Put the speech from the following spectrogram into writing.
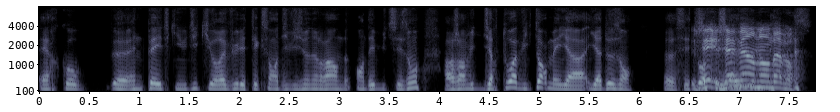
Erko euh, Page qui nous dit qu'il aurait vu les Texans en divisional round en début de saison. Alors j'ai envie de dire toi, Victor, mais il y a, il y a deux ans. J'avais un an d'avance.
